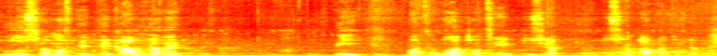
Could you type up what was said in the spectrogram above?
तू समजते ते काम नव्हे. मी माझं महत्वाचं एक दुसऱ्या दुसरं काम आहे तुझ्याकडे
